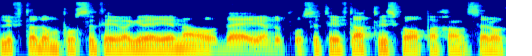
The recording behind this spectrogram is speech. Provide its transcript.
lyfta de positiva grejerna och det är ju ändå positivt att vi skapar chanser och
